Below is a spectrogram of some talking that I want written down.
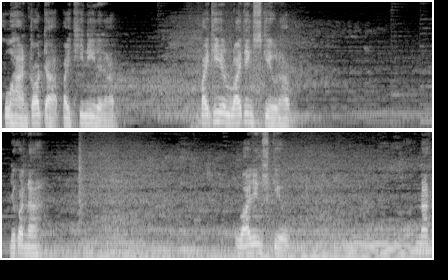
ครูหานก็จะไปที่นี่เลยนะครับ ไปที่ writing skill นะครับ เดี๋ยวก่อนนะ writing skill หน้า 90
